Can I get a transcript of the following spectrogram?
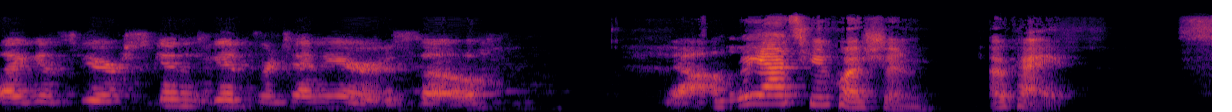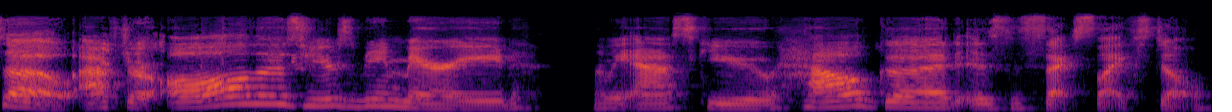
like it's your skin's good for 10 years. So yeah. let me ask you a question. Okay. So after all those years of being married, let me ask you, how good is the sex life still?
